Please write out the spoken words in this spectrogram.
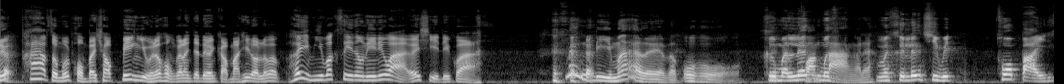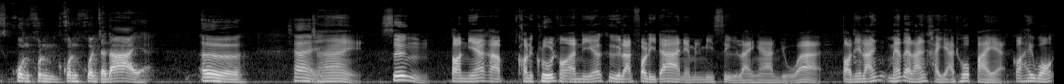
นึกภาพสมมุติผมไปช้อปปิ้งอยู่แล้วผมกำลังจะเดินกลับมาที่รถแล้วแบบเฮ้ยมีวัคซีนตรงนี้นี่หว่าเอ้ยฉีดดีกว่าแม่งดีมากเลยอะแบบโอ้โห คือมันเรื่องความมันต่างอะนะมันคือเรื่องชีวิตทั่วไปที่คนคนคนควรจะได้อะ เออ ใช่ใช่ ซึ่งตอนเนี้ยครับคอนคลูดของอันนี้ก็คือรัฐฟลอริดาเนี่ยมันมีสื่อรายงานอยู่ว่า ตอนนี้ร้านแม้แต่ร้านขายยาทั่วไปอะก็ให้ walk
